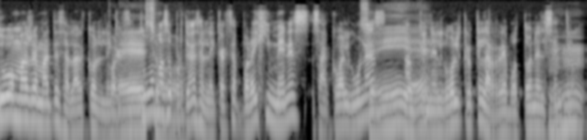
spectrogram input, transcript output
Tuvo más remates al arco el Necaxa. Tuvo más oportunidades al Necaxa. Por ahí Jiménez sacó algunas, sí, aunque eh. en el gol creo que la rebotó en el centro. Uh -huh.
